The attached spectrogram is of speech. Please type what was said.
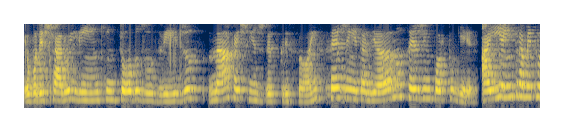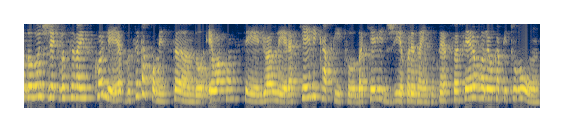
Eu vou deixar o link em todos os vídeos na caixinha de descrições, seja em italiano, seja em português. Aí entra a metodologia que você vai escolher. Se você está começando, eu aconselho a ler aquele capítulo daquele dia, por exemplo, terça-feira eu vou ler o capítulo 1.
